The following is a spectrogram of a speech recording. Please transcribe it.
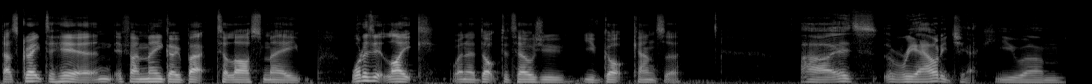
That's great to hear. And if I may go back to last May, what is it like when a doctor tells you you've got cancer? Uh, it's a reality check. You, um,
